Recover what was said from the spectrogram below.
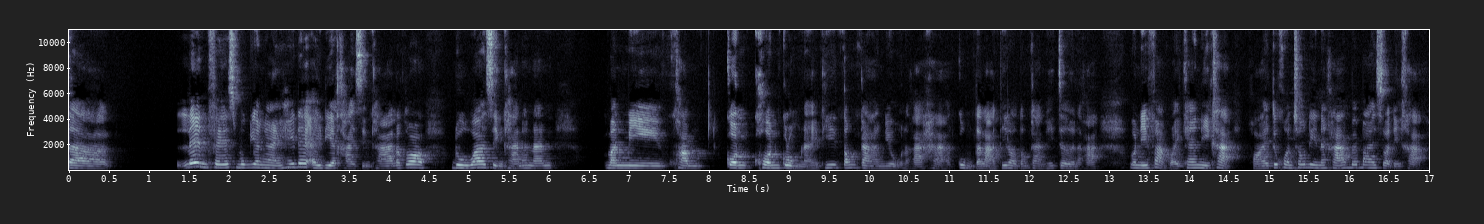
จะเล่น Facebook ยังไงให้ได้ไอเดียขายสินค้า แล้วก็ดูว่าสินค้านั้น มันมีความคนคนกลุ่มไหนที่ต้องการอยู่นะคะ หากลุ่มตลาดที่เราต้องการให้เจอนะคะ วันนี้ฝากไว้แค่นี้ค่ะ ขอให้ทุกคนโชคดีนะคะ บ๊ายบาย สวัสดีค่ะ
